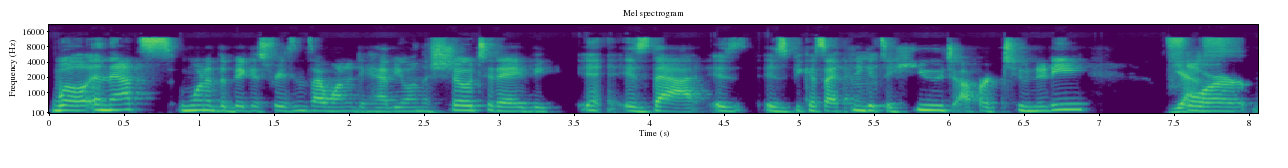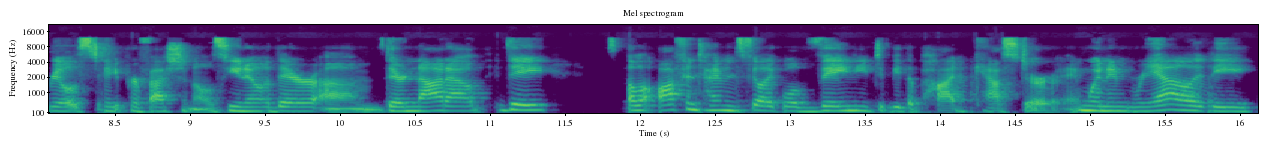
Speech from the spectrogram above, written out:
Well, and that's one of the biggest reasons I wanted to have you on the show today is that is is because I think it's a huge opportunity Yes. for real estate professionals. You know, they're um they're not out they oftentimes feel like well they need to be the podcaster and when in reality,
